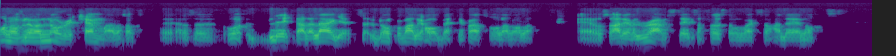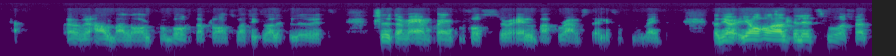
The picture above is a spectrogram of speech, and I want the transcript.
honom för det var Norwich hemma och sånt. Eh, alltså, och liknande läge. Så de kommer aldrig ha bättre chans att hålla nollan. Eh, och så hade jag väl Ramsdale som första målvakt som hade något övre halvan lag på bortaplan som jag tyckte var lite lurigt. Slutade med en poäng på Foster och elva på Ramsdale liksom, bänken. Så jag, jag har alltid lite svårt för att,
